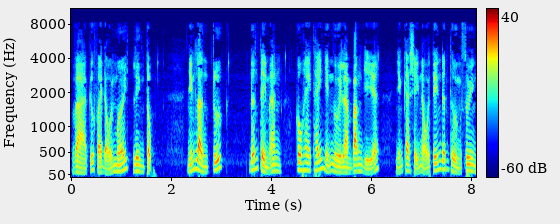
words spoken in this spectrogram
và cứ phải đổi mới liên tục. Những lần trước đến tìm anh, cô hay thấy những người làm băng dĩa, những ca sĩ nổi tiếng đến thường xuyên.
